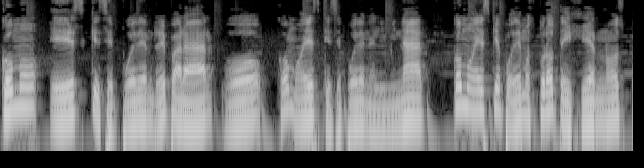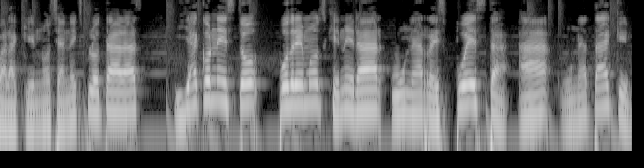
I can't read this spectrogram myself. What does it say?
cómo es que se pueden reparar o cómo es que se pueden eliminar, cómo es que podemos protegernos para que no sean explotadas. Y ya con esto podremos generar una respuesta a un ataque.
